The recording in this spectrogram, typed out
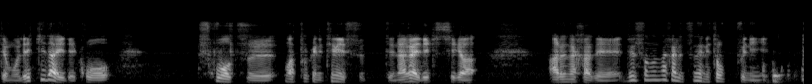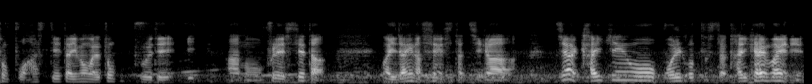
ても歴代でこう、スポーツ、まあ、特にテニスって長い歴史がある中で、で、その中で常にトップに、トップを走っていた、今までトップで、あの、プレーしてた、まあ、偉大な選手たちが、じゃあ会見をボイコットした大会前に、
